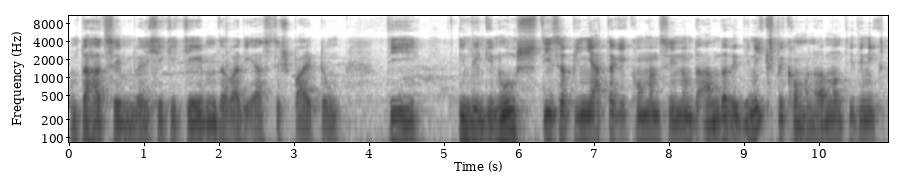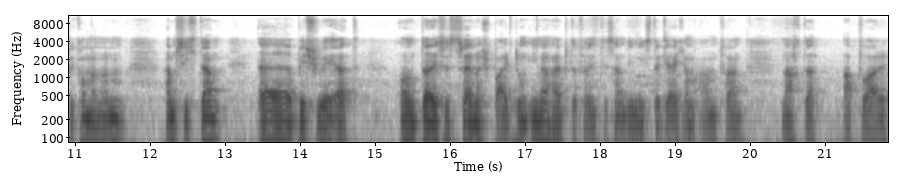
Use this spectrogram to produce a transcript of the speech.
Und da hat es eben welche gegeben, da war die erste Spaltung, die in den Genuss dieser Piñata gekommen sind und andere, die nichts bekommen haben. Und die, die nichts bekommen haben, haben sich dann äh, beschwert. Und da ist es zu einer Spaltung innerhalb der Frente Sandinista gleich am Anfang nach der Abwahl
